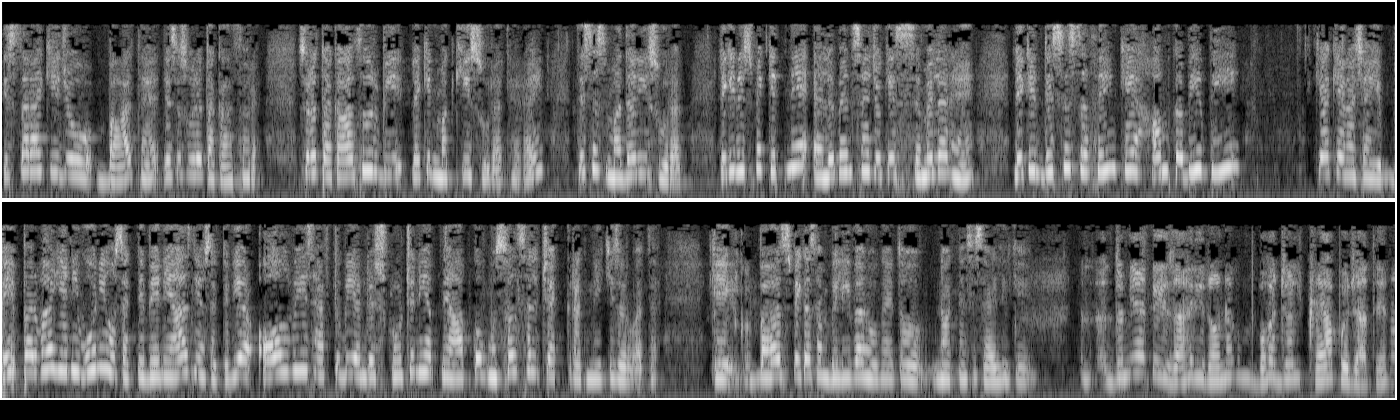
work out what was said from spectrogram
اس طرح کی جو بات ہے جیسے سورت تقاصر ہے۔ سورت تقاصر بھی لیکن مکی صورت ہے رائٹ دس از مدنی صورت۔ لیکن اس میں کتنے ایلیمنٹس ہیں جو کہ سملر ہیں۔ لیکن دس از دا تھنگ کہ ہم کبھی بھی کیا کہنا چاہیے؟ بے پرواہ یعنی وہ نہیں ہو سکتے بے نیاز نہیں ہو سکتے۔ We are always have to be under scrutiny اپنے آپ کو مسلسل چیک رکھنے کی ضرورت ہے۔ کہ بس بیکاز ہم بلیور ہو گئے تو ناٹ نیسسرلی کہ دنیا کی ظاہری رونق بہت جلد ٹریپ ہو جاتے ہیں نا۔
